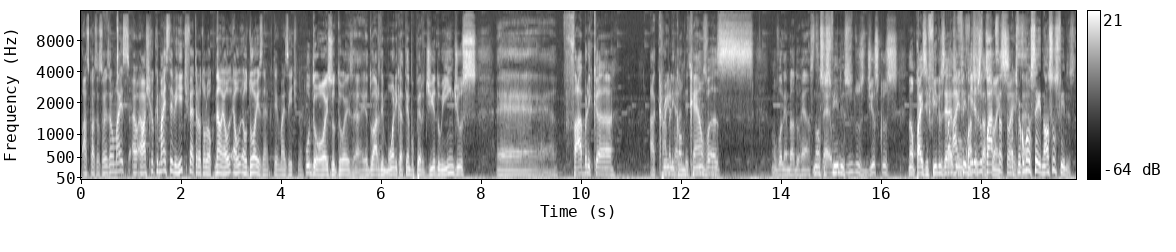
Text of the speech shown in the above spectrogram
As concessões é o mais... Eu acho que o que mais teve hit, Fetter, eu tô louco. Não, é o 2, é o, é o dois, né? Que teve mais hit, né? O 2, o 2, é. Eduardo e Mônica, Tempo Perdido, Índios, é, Fábrica, Acrylic Fábrica on Canvas não vou lembrar do resto. Nossos é, Filhos. Um dos discos. Não, Pais e Filhos é Pais e quatro filhos do Quatro Estações. É tipo como eu sei, Nossos Filhos.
